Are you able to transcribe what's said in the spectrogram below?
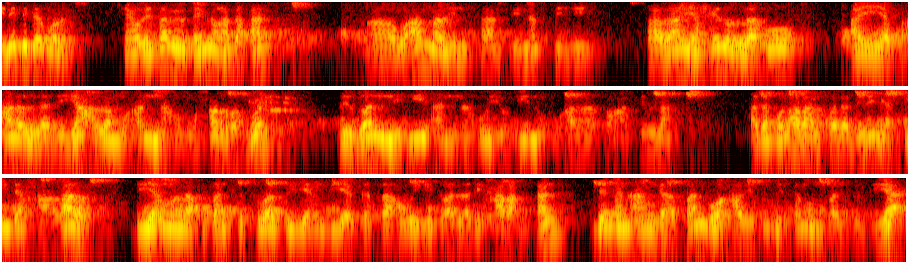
Ini tidak boleh. Syekhul Islam Ibnu Taimiyah mengatakan ah, wa amal insan fi nafsihi fala yahillu lahu ay yaf'ala alladhi ya'lamu annahu muharramun li dhannihi annahu yu'inuhu ala ta'atillah. Adapun orang pada dirinya tidak halal dia melakukan sesuatu yang dia ketahui itu adalah diharamkan dengan anggapan bahwa hal itu bisa membantu dia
